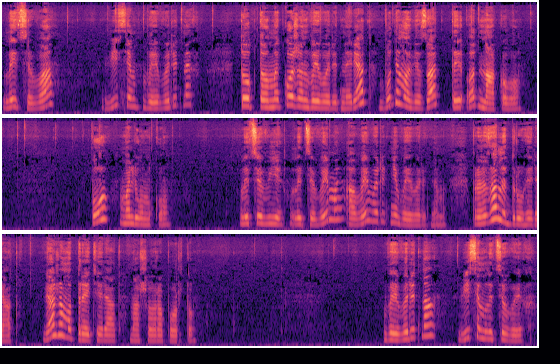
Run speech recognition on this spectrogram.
Лицева, 8 виворітних. Тобто ми кожен виворітний ряд будемо в'язати однаково по малюнку лицеві лицевими, а виворітні виворітними. Пров'язали другий ряд. В'яжемо третій ряд нашого рапорту. Виворітна, 8 лицевих.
